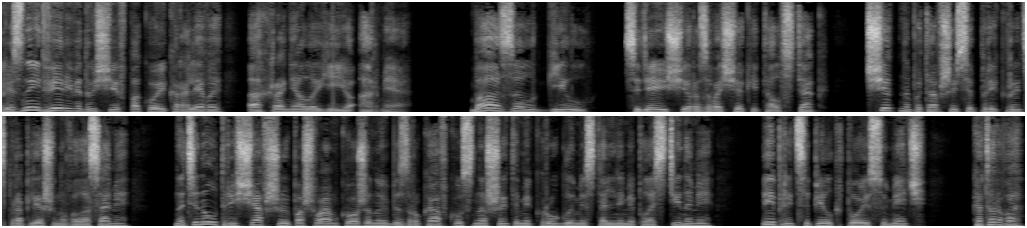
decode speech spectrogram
Резные двери, ведущие в покои королевы, охраняла ее армия. Базел Гил Сидеющий розовощекий толстяк, тщетно пытавшийся прикрыть проплешину волосами, натянул трещавшую по швам кожаную безрукавку с нашитыми круглыми стальными пластинами и прицепил к поясу меч, которого,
